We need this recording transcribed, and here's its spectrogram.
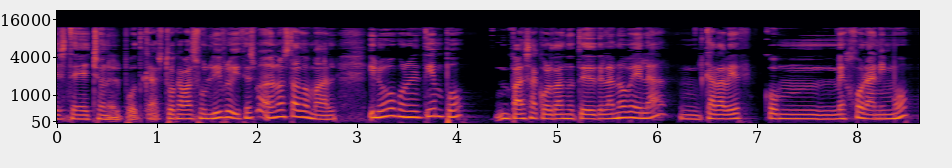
este hecho en el podcast. Tú acabas un libro y dices, bueno, no ha estado mal. Y luego con el tiempo vas acordándote de la novela mm, cada vez con mejor ánimo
